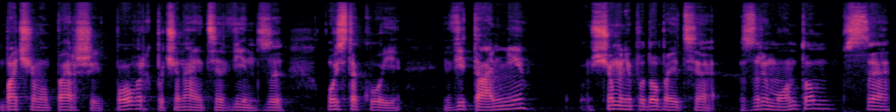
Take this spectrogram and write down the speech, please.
Бачимо, перший поверх починається він з ось такої вітальні. Що мені подобається з ремонтом, все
